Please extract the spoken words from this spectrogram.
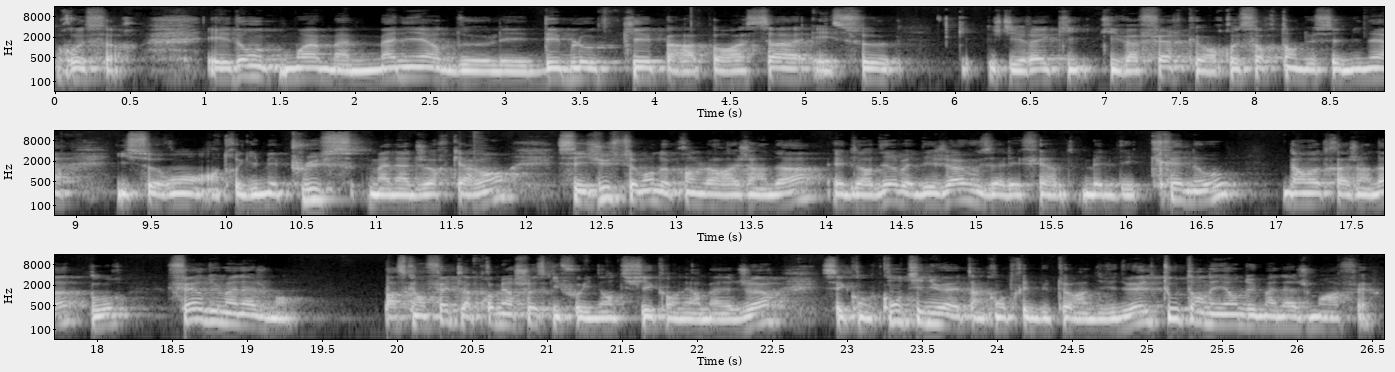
ressort. Et donc, moi, ma manière de les débloquer par rapport à ça, et ce je dirais, qui, va faire qu'en ressortant du séminaire, ils seront, entre guillemets, plus managers qu'avant, c'est justement de prendre leur agenda et de leur dire, ben déjà, vous allez faire, mettre des créneaux dans votre agenda pour faire du management. Parce qu'en fait, la première chose qu'il faut identifier quand on est un manager, c'est qu'on continue à être un contributeur individuel tout en ayant du management à faire.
